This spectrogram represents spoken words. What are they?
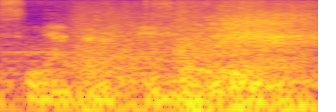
This never ends.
